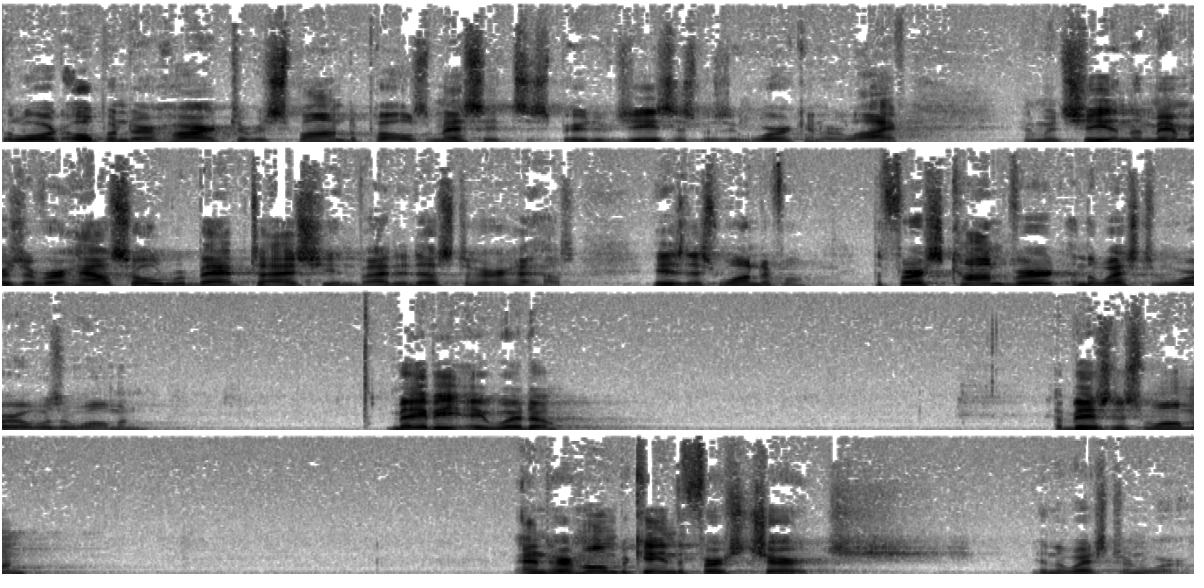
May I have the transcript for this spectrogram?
the Lord opened her heart to respond to Paul's message. The Spirit of Jesus was at work in her life. And when she and the members of her household were baptized, she invited us to her house. Isn't this wonderful? The first convert in the Western world was a woman, maybe a widow, a businesswoman, and her home became the first church in the Western world.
